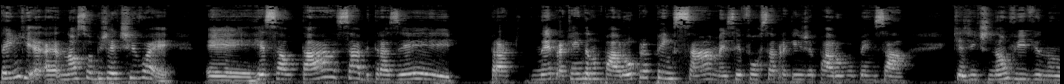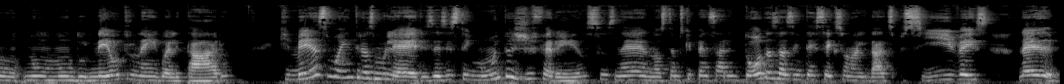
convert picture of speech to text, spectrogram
tem que. É, nosso objetivo é, é ressaltar, sabe, trazer para né, quem ainda não parou para pensar, mas reforçar para quem já parou para pensar que a gente não vive num, num mundo neutro nem igualitário, que mesmo entre as mulheres existem muitas diferenças, né? Nós temos que pensar em todas as interseccionalidades possíveis, né?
